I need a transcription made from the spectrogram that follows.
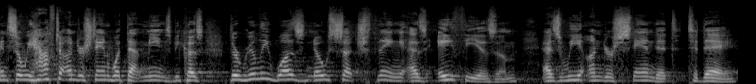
And so we have to understand what that means because there really was no such thing as atheism as we understand it today.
